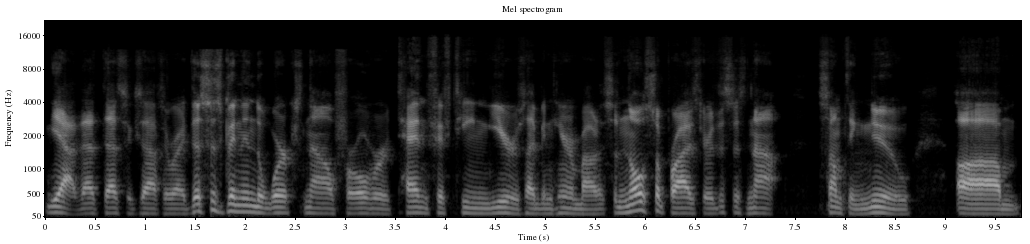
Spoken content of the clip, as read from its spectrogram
Yeah, that that's exactly right. This has been in the works now for over 10, 15 years. I've been hearing about it. So no surprise here. This is not something new. um,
